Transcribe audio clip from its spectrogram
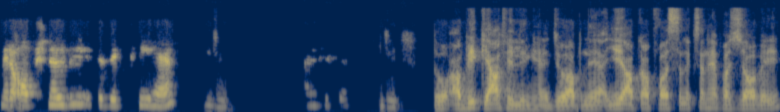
मेरा ऑप्शनल भी फिजिक्स ही है। जी। हाँ जी सर जी। तो अभी क्या फीलिंग है? जो आपने ये आपका फ़र्स्ट सिलेक्शन है फ़र्स्ट जॉब है ये?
